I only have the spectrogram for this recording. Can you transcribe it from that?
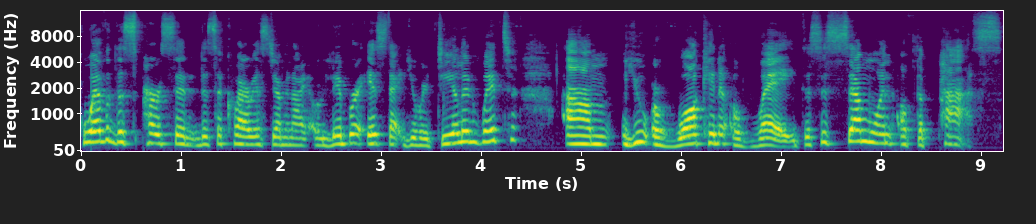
whoever this person, this Aquarius, Gemini, or Libra is that you are dealing with, um, you are walking away. This is someone of the past.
